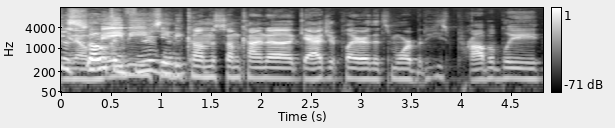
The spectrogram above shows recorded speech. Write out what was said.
you know so maybe confusing. he becomes some kind of gadget player that's more, but he's probably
